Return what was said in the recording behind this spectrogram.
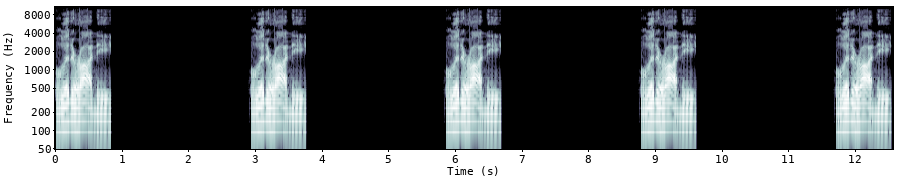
literati. Literati. Literati. Literati. Literati.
